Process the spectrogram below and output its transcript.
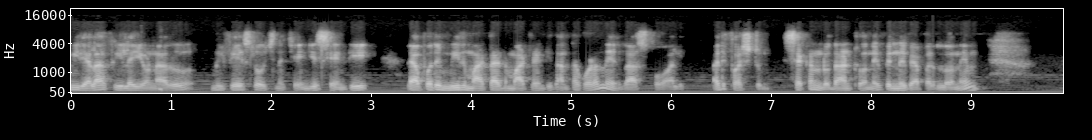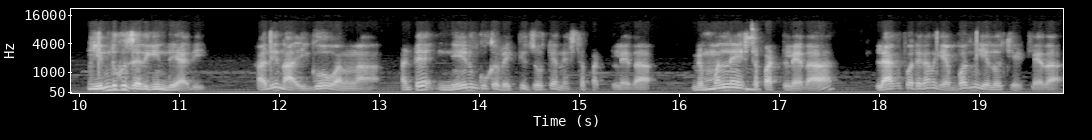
మీరు ఎలా ఫీల్ అయ్యి ఉన్నారు? మీ ఫేస్లో వచ్చిన చేంజెస్ ఏంటి? లేకపోతే మీరు మాట్లాడిన మాట్లాడేది ఇదంతా కూడా నేను రాసుకోవాలి. అది ఫస్ట్ సెకండ్ దాంట్లోనే పెన్ను పేపర్లోనే ఎందుకు జరిగింది అది? అది నా ఇగో వలన. అంటే నేను ఇంకొక వ్యక్తి జోక్యాన్ని ఇష్టపడలేదా మిమ్మల్ని ఇష్టపడలేదా లేకపోతే కనుక ఎవరిని ఎలో చేయట్లేదా?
